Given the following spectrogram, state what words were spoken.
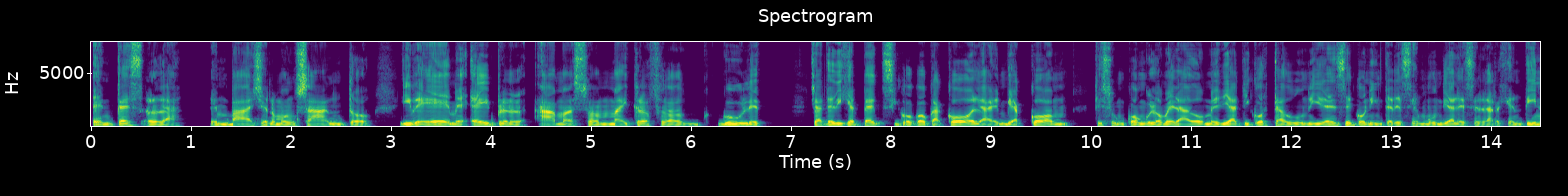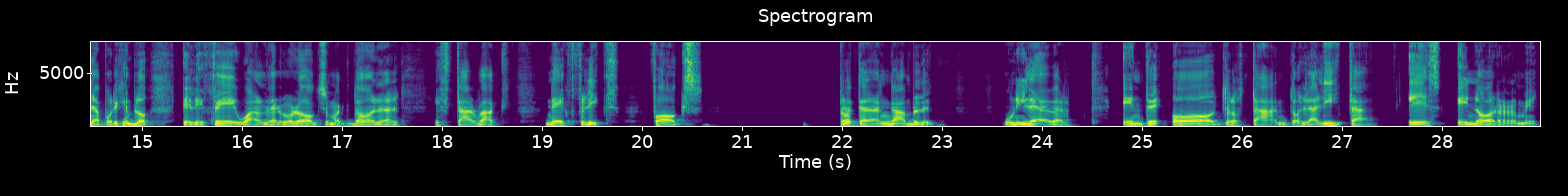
en Tesla, en Bayer, Monsanto, IBM, Apple, Amazon, Microsoft, Google, ya te dije PepsiCo, Coca-Cola, en Viacom, que es un conglomerado mediático estadounidense con intereses mundiales en la Argentina. Por ejemplo, Telefe, Warner Bros., McDonald's, Starbucks, Netflix, Fox, Procter Gamble, Unilever, entre otros tantos. La lista es enorme.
